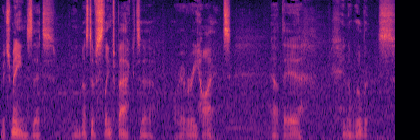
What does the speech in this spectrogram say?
Which means that he must have slinked back to wherever he hides, out there in the wilderness.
